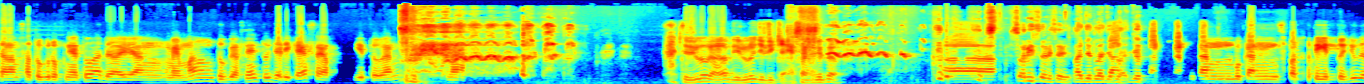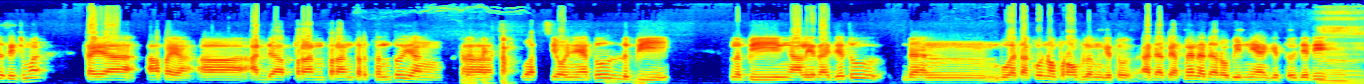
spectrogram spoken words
dalam satu grupnya itu ada yang memang tugasnya itu jadi keset gitu kan. Nah jadi lu nggak diri lu jadi keset gitu. Uh, sorry sorry sorry. Lanjut lanjut bukan, lanjut. bukan bukan seperti itu juga sih. Cuma kayak apa ya uh, ada peran-peran tertentu yang uh, buat sionya itu lebih lebih ngalir aja tuh dan buat aku no problem gitu. Ada Batman ada Robinnya gitu. Jadi hmm.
